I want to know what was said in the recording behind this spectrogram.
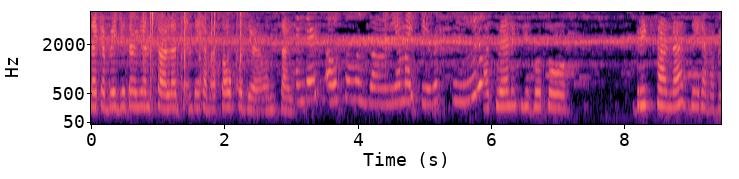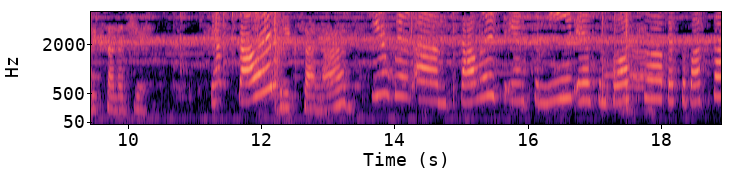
like a vegetarian salads and they have a tofu there on side And there's also lasagna, my favorite food. as well if you go to greek salad they have a greek salad here They have salad greek salad here with um salads and some meat and some pasta, pesto pasta.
